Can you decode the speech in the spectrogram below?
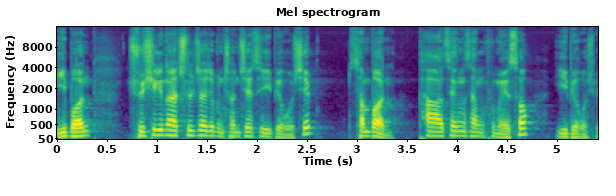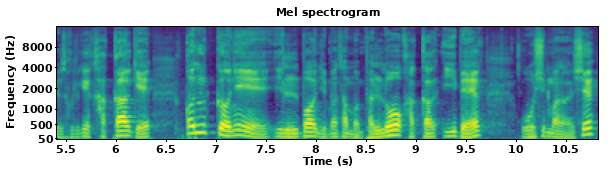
2번 주식이나 출자 지분 전체에서 250 3번 파생 상품에서 250에서 그렇게 각각의 건건이 1번, 2번, 3번 별로 각각 250만 원씩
